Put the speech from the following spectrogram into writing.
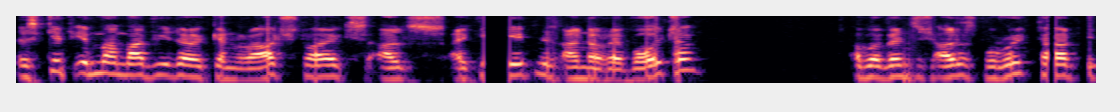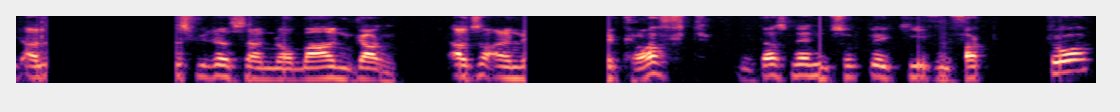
Es gibt immer mal wieder Generalstreiks als Ergebnis einer Revolte. Aber wenn sich alles beruhigt hat, geht alles wieder seinen normalen Gang. Also eine Kraft, und das nennen wir subjektiven Faktor,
